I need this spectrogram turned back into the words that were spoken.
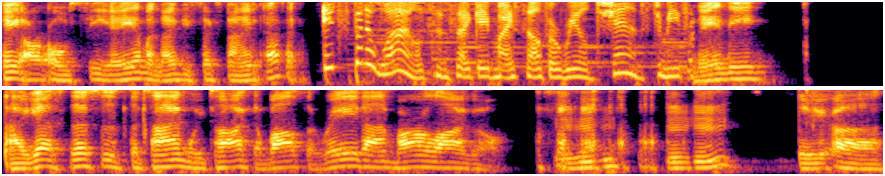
KROC AM and 96.9 FM. It's been a while since I gave myself a real chance to meet. Andy, I guess this is the time we talk about the raid on Mar-a-Lago. Mm-hmm. mm-hmm. The, uh,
